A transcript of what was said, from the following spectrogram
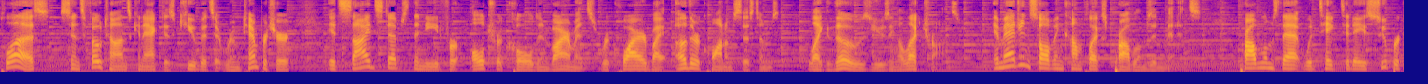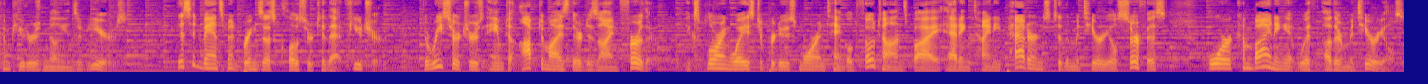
Plus, since photons can act as qubits at room temperature, it sidesteps the need for ultra cold environments required by other quantum systems, like those using electrons. Imagine solving complex problems in minutes, problems that would take today's supercomputers millions of years. This advancement brings us closer to that future, the researchers aim to optimize their design further, exploring ways to produce more entangled photons by adding tiny patterns to the material's surface or combining it with other materials.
